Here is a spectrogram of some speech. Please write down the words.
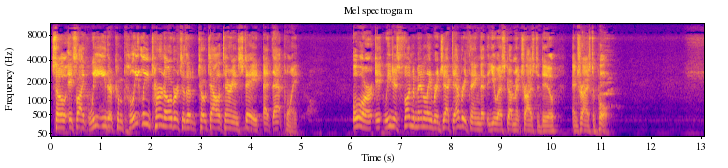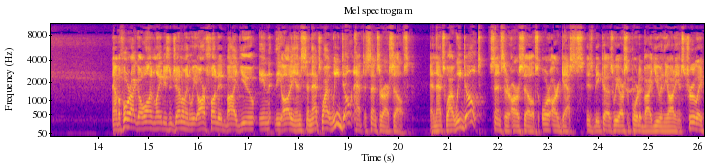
So it's like we either completely turn over to the totalitarian state at that point, or it, we just fundamentally reject everything that the U.S. government tries to do and tries to pull. Now, before I go on, ladies and gentlemen, we are funded by you in the audience, and that's why we don't have to censor ourselves. And that's why we don't censor ourselves or our guests, is because we are supported by you in the audience. Truly,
